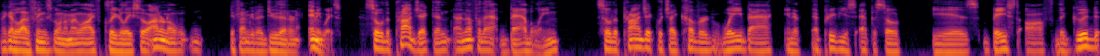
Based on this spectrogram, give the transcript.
I got a lot of things going on in my life clearly. So I don't know if I'm going to do that or not. Anyways, so the project, and enough of that babbling. So the project, which I covered way back in a, a previous episode, is based off the good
